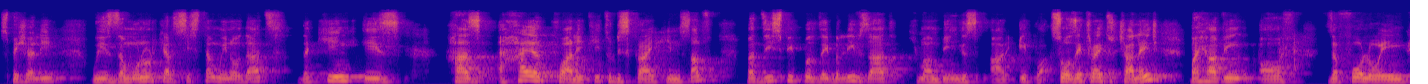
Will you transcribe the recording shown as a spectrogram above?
especially with the monarchical system. We know that the king is has a higher quality to describe himself, but these people, they believe that human beings are equal. So they try to challenge by having of the following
